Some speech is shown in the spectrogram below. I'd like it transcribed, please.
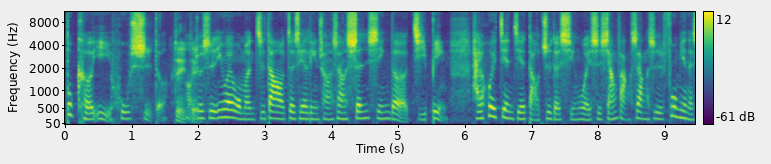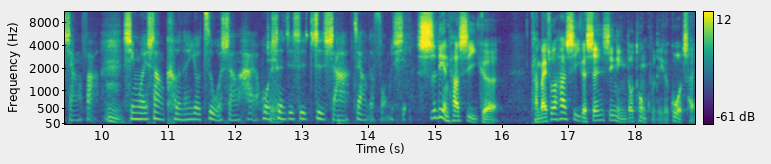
不可以忽视的。对，对，就是因为我们知道这些临床上身心的疾病，还会间接导致的行为是想法上是负面的想法，嗯，行为上可能有自我伤害或甚至是自杀这样的风险。失恋它是一个，坦白说，它是一个身心灵都痛苦的一个过程，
